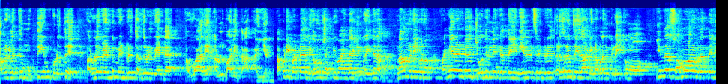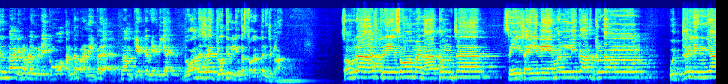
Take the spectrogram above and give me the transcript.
அவர்களுக்கு முக்தியும் கொடுத்து அருள வேண்டும் என்று சந்திரன் வேண்ட அவ்வாறே அருள் பாலித்தார் ஐயன். அப்படிப்பட்ட மிகவும் சக்தி வாய்ந்த இன்றைய தினம் நாம் அனைவரும் பன்னிரண்டு ஜோதிர்லிங்கத்தை நேரில் சென்று தரிசனம் செய்தால் என்ன பலன் கிடைக்குமோ இந்த சோமவார விரதத்தை இருந்தால் என்ன பலன் கிடைக்குமோ அந்த பலனை பெற நாம் கேட்க வேண்டிய துவாதச ஜோதிர்லிங்க ஸ்தோதர் தெரிஞ்சுக்கலாம். சௌராஷ்டிரே சோமநாதம் ச श्रीशैले मल्लिकार्जुनम् उज्जयिन्या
